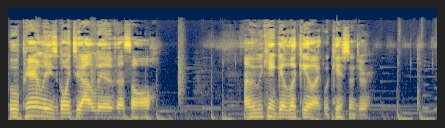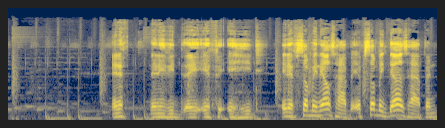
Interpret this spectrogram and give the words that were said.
who apparently is going to outlive us all. I mean, we can't get lucky like with Kissinger. And if and if he if, if he and if something else happen, if something does happen,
